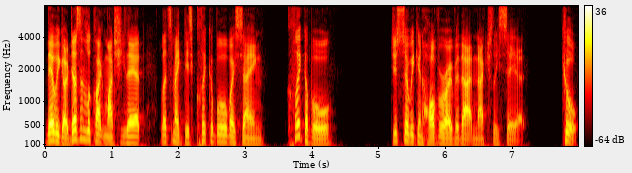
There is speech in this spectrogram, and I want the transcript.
There we go. Doesn't look like much yet. Let's make this clickable by saying clickable, just so we can hover over that and actually see it. Cool.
